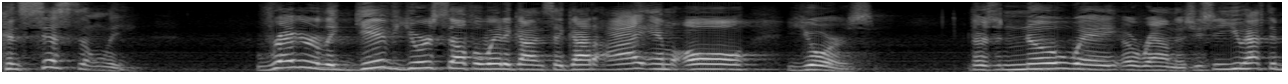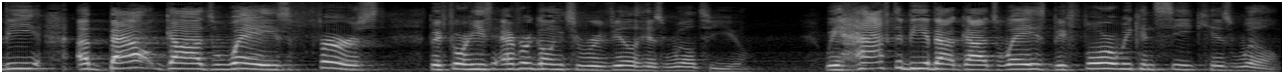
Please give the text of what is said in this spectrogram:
consistently, regularly give yourself away to God and say, God, I am all yours. There's no way around this. You see, you have to be about God's ways first before He's ever going to reveal His will to you. We have to be about God's ways before we can seek His will.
